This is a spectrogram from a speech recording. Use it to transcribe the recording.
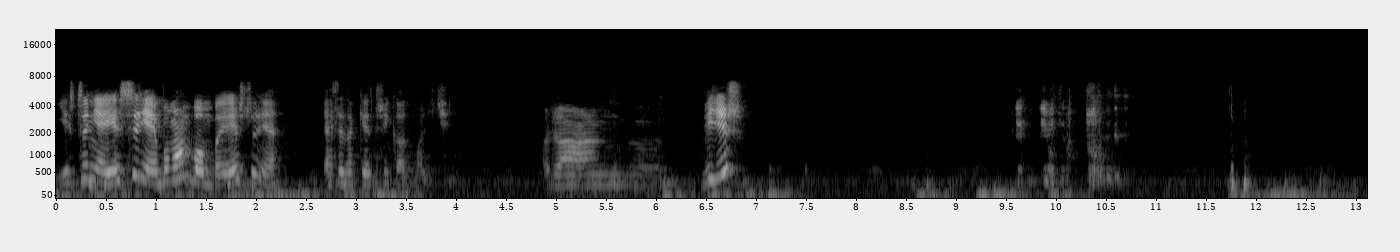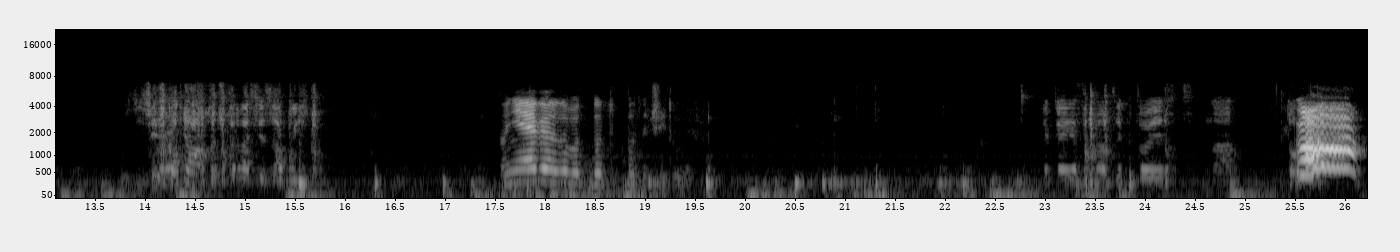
Jeszcze nie, jeszcze nie, bo mam bombę, jeszcze nie. Ja chcę takie trika odwalić. Rang... Widzisz? Nie, widzę. Widzicie? Skąd ja mam 114 zabójstw? No nie wiem, no bo, bo, bo ty cheatujesz. Czekaj, ja sprawdzę kto jest na... To... Aaaa!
